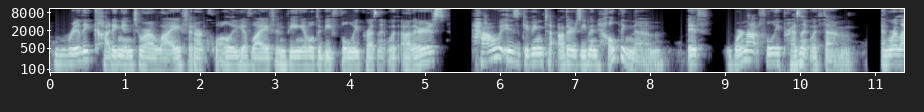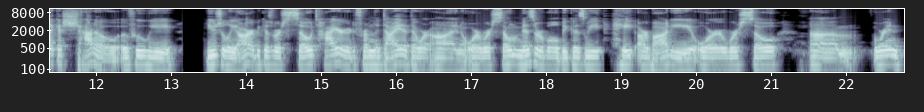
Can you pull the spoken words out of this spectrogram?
really cutting into our life and our quality of life and being able to be fully present with others? How is giving to others even helping them? if we're not fully present with them and we're like a shadow of who we usually are because we're so tired from the diet that we're on or we're so miserable because we hate our body or we're so um we're in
